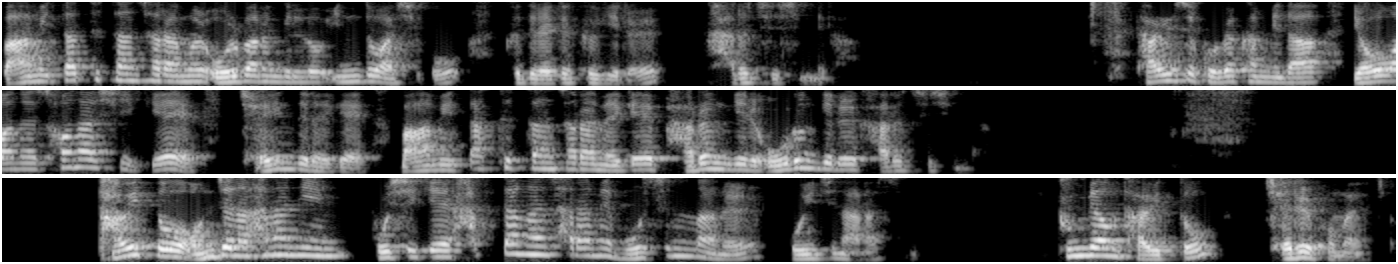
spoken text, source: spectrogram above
마음이 따뜻한 사람을 올바른 길로 인도하시고 그들에게 그 길을 가르치십니다. 다윗이 고백합니다. 여호와는 선하시기에 죄인들에게 마음이 따뜻한 사람에게 바른 길, 옳은 길을 가르치신다. 다윗도 언제나 하나님 보시기에 합당한 사람의 모습만을 보이진 않았습니다. 분명 다윗도 죄를 범하였죠.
